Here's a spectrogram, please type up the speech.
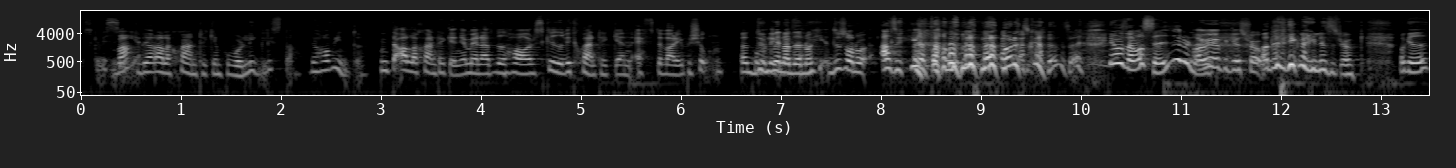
Då ska vi se. Va? Vi har alla stjärntecken på vår ligglista. Det har vi inte. Inte alla stjärntecken, jag menar att vi har skrivit stjärntecken efter varje person. Ja, Du menade nog, du sa nog alltså helt annorlunda än vad du skulle säga. Jag var såhär, vad säger du nu? Ja, jag fick en stroke. Ja, du fick verkligen en stroke. Okej,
